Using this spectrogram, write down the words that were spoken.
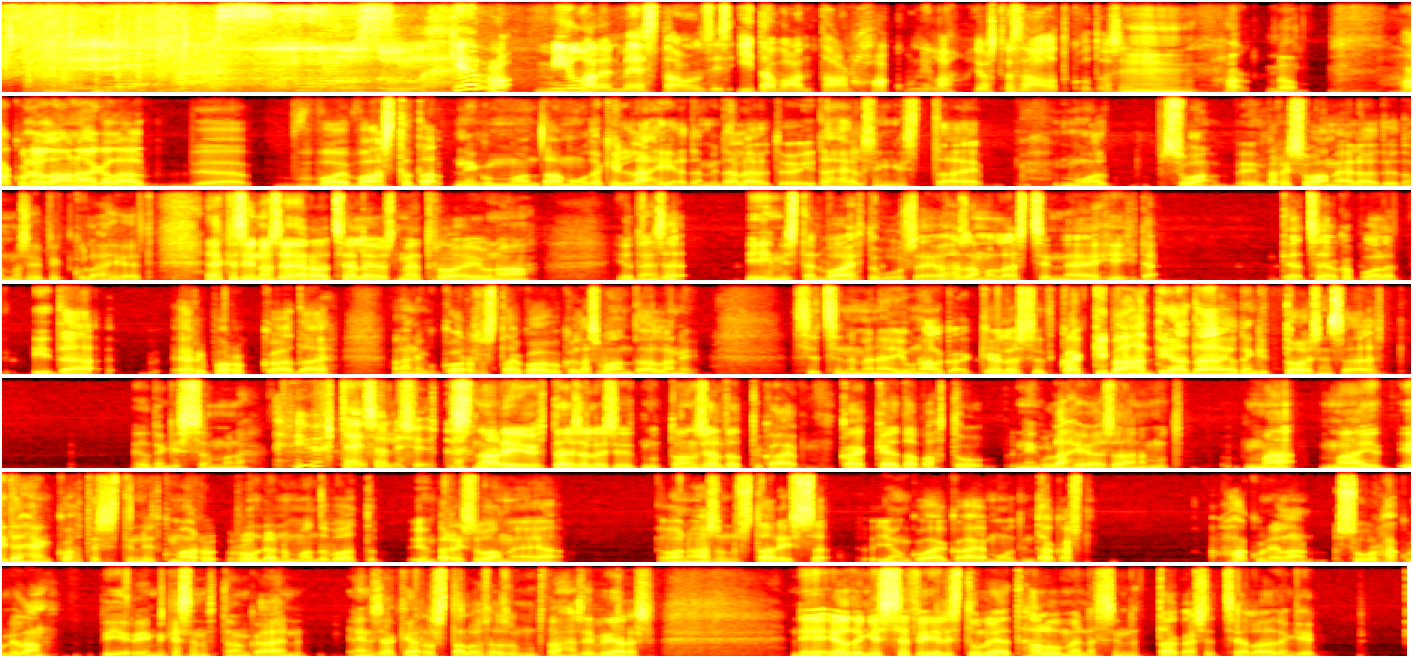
Kerro, millainen mesta on siis Itä-Vantaan Hakunila, josta sä oot kotoisin. Mm. Ha, no, Hakunilla on aika lailla, voi vastata niin kuin montaa muutakin lähiötä, mitä löytyy Itä-Helsingistä tai muualta Suo- ympäri Suomea löytyy tuommoisia pikkulähiöitä. Ehkä siinä on se ero, että siellä ei just metroa ja junaa, joten se ihmisten vaihtuvuus ei ole ihan samanlaista, sinne ei hihdä, tiedätkö, joka puolet itää eri porukkaa tai vähän niin kuin Korsossa tai Koivukylässä Vantaalla, niin sitten sinne menee junalla kaikki ylös. Kaikki vähän tietää jotenkin toisensa ja jotenkin semmoinen Eli yhteisöllisyyttä. snadi yhteisöllisyyttä, mutta on siellä totta kai kaikkea tapahtuu niin kuin lähiöissä aina, mutta mä, mä itse henkkohtaisesti nyt kun mä oon ru- rundannut monta vuotta ympäri Suomea ja oon asunut stadissa jonkun aikaa ja muutin takas Hakunilan, Suurhakunilan piiriin, mikä se nyt onkaan, en, en siellä kerrostaloissa asu, mutta vähän siinä vieressä. Niin jotenkin se fiilis tuli, että haluan mennä sinne takaisin, että siellä on jotenkin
